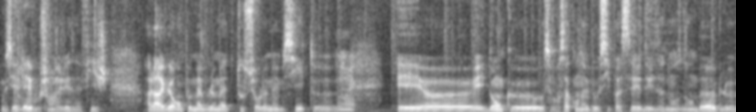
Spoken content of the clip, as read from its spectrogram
vous y allez, vous changez les affiches. À la rigueur, on peut même le mettre tous sur le même site. Euh, et, donc, c'est pour ça qu'on avait aussi passé des annonces dans Bugle,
